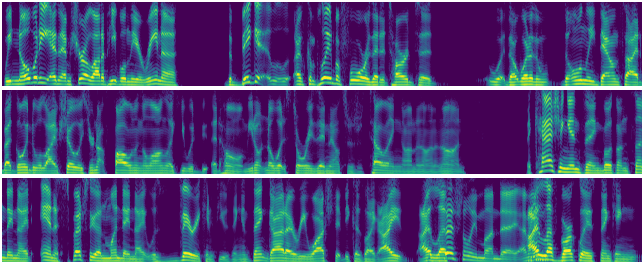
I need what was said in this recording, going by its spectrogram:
We nobody, and I'm sure a lot of people in the arena. The big, I've complained before that it's hard to. The, one of the the only downside about going to a live show is you're not following along like you would be at home. You don't know what stories the announcers are telling, on and on and on. The cashing in thing, both on Sunday night and especially on Monday night, was very confusing. And thank God I rewatched it because, like, I I left especially Monday. I, mean, I left Barclays thinking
